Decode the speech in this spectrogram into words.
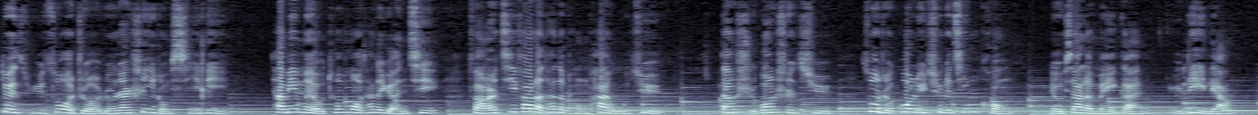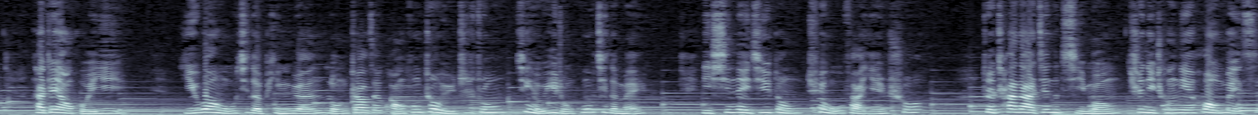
对于作者仍然是一种洗礼。他并没有吞没他的元气，反而激发了他的澎湃无惧。当时光逝去，作者过滤去了惊恐，留下了美感与力量。他这样回忆：一望无际的平原笼罩在狂风骤雨之中，竟有一种孤寂的美。你心内激动，却无法言说。这刹那间的启蒙，使你成年后每次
